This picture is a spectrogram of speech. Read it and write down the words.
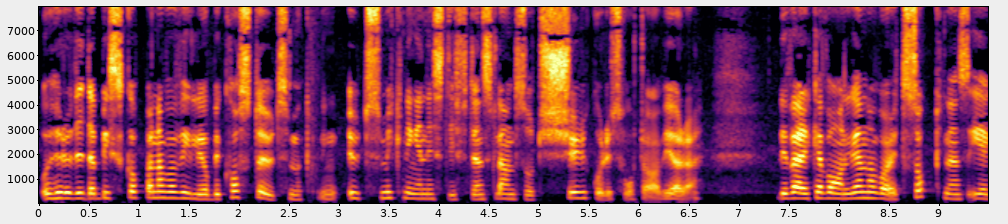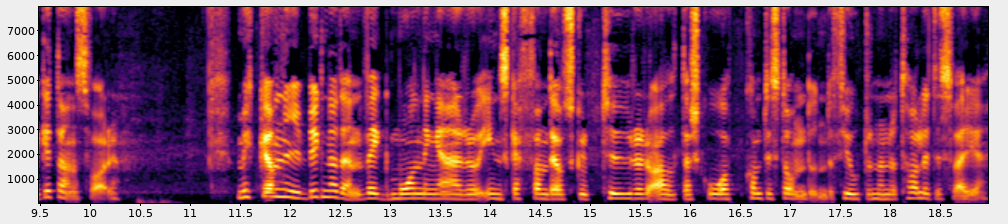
och huruvida biskoparna var villiga att bekosta utsmyckning, utsmyckningen i stiftens landsortskyrkor är svårt att avgöra. Det verkar vanligen ha varit socknens eget ansvar. Mycket av nybyggnaden, väggmålningar och inskaffande av skulpturer och altarskåp kom till stånd under 1400-talet i Sverige.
